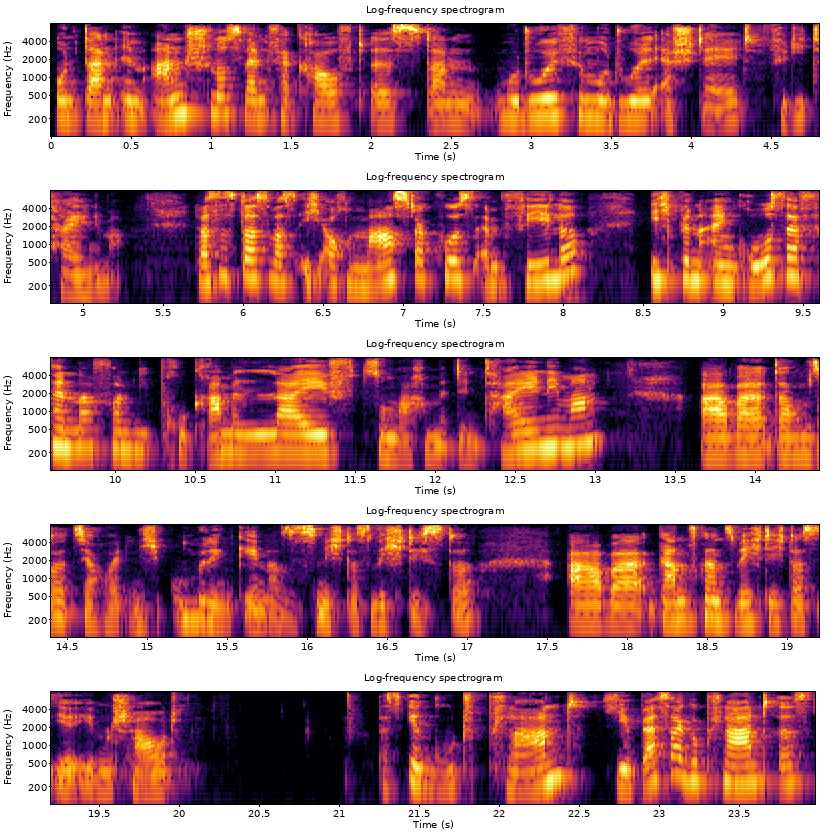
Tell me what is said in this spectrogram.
und dann im Anschluss, wenn verkauft ist, dann Modul für Modul erstellt für die Teilnehmer. Das ist das, was ich auch im Masterkurs empfehle. Ich bin ein großer Fan davon, die Programme live zu machen mit den Teilnehmern. Aber darum soll es ja heute nicht unbedingt gehen. Das ist nicht das Wichtigste. Aber ganz, ganz wichtig, dass ihr eben schaut, dass ihr gut plant. Je besser geplant ist,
